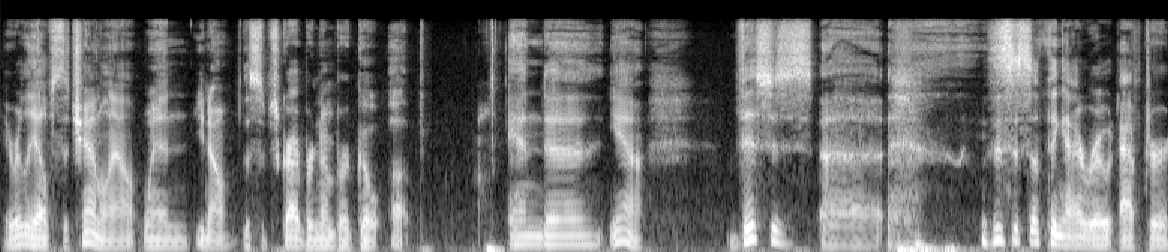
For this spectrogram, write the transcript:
It really helps the channel out when, you know, the subscriber number go up. And uh yeah, this is uh this is something I wrote after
